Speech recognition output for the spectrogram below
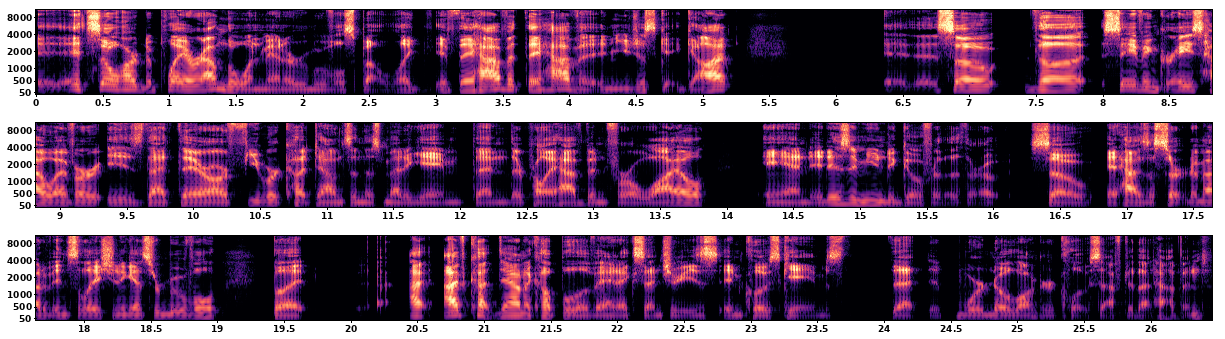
It's so hard to play around the one mana removal spell. Like if they have it, they have it, and you just get got so the saving grace, however, is that there are fewer cutdowns in this metagame than there probably have been for a while, and it is immune to go for the throat. So it has a certain amount of insulation against removal, but I, I've cut down a couple of annex sentries in close games that were no longer close after that happened.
